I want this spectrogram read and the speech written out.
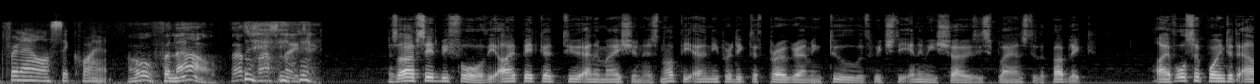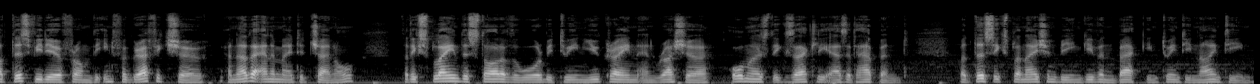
for now, I'll sit quiet. Oh, for now. That's fascinating. As I've said before, the iPetco 2 animation is not the only predictive programming tool with which the enemy shows his plans to the public. I have also pointed out this video from the Infographic Show, another animated channel, that explained the start of the war between Ukraine and Russia almost exactly as it happened, but this explanation being given back in 2019.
